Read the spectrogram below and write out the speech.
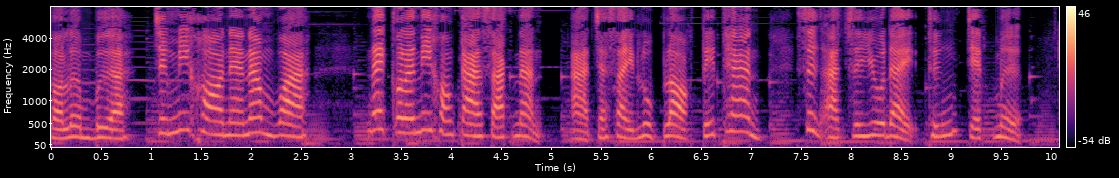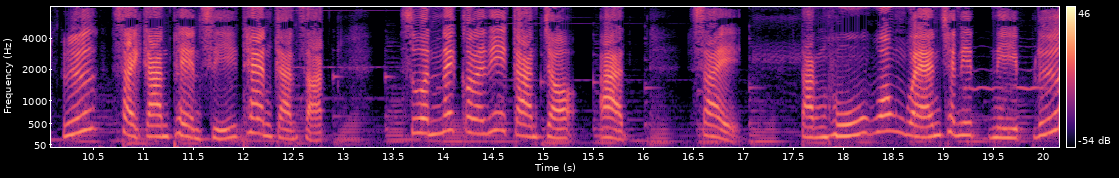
ก็เริ่มเบื่อ จึงมีข้อแนะนำว่า ในกรณีของการซักนั่นอาจจะใส่รูปหลอกติดแทนซึ่งอาจจะอยู่ได้ถึงเจ็ดมือหรือใส่การเพ่นสีแทนการซัก ส่วนในกรณีการเจาะอาจใส่ตังหูว่องแหวนชนิดหนีบหรือ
